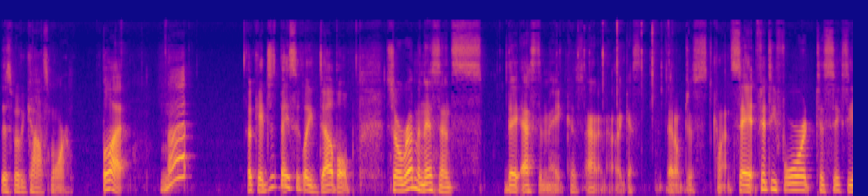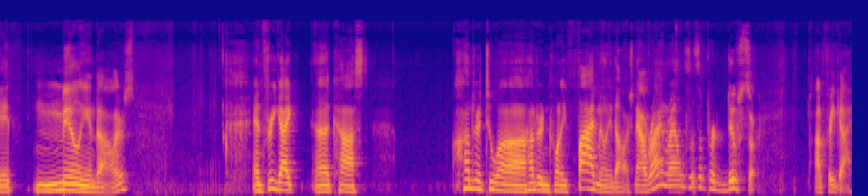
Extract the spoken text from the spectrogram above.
This movie costs more, but not okay. Just basically double. So Reminiscence, they estimate because I don't know. I guess they don't just come on say it. Fifty-four to sixty-eight million dollars, and Free Guy uh, cost 100 to uh, 125 million dollars. Now Ryan Reynolds is a producer on Free Guy,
